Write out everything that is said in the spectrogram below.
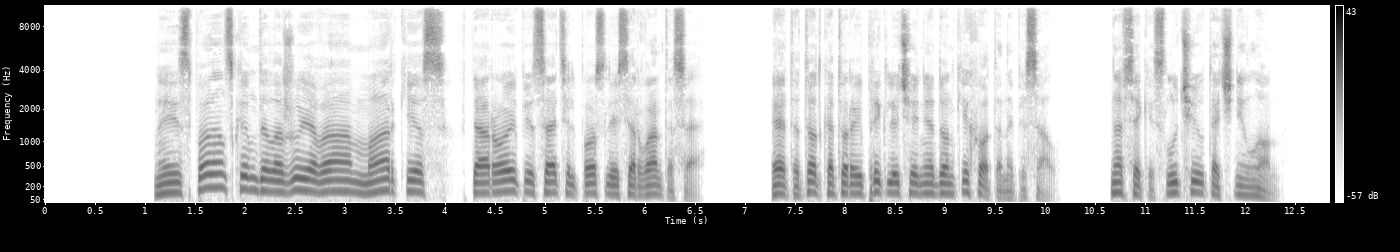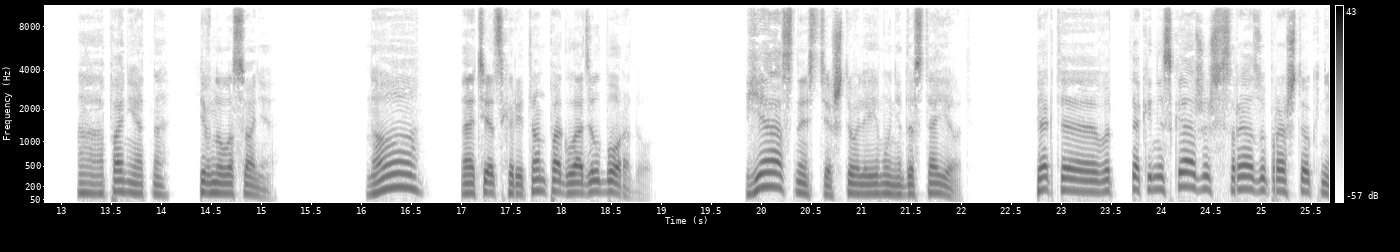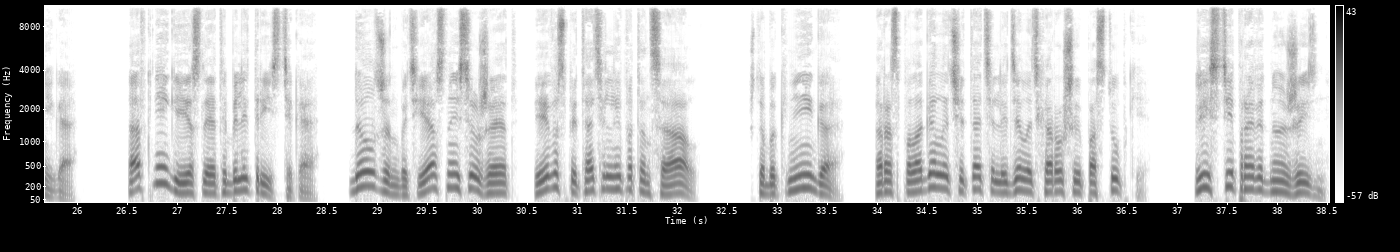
«На испанском, доложу я вам, Маркес — второй писатель после Сервантеса. Это тот, который «Приключения Дон Кихота» написал. На всякий случай уточнил он. «А, понятно», — кивнула Соня. «Но...» — отец Харитон погладил бороду. «Ясности, что ли, ему не достает. Как-то вот так и не скажешь сразу, про что книга. А в книге, если это билетристика, должен быть ясный сюжет и воспитательный потенциал, чтобы книга располагала читателя делать хорошие поступки, вести праведную жизнь.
